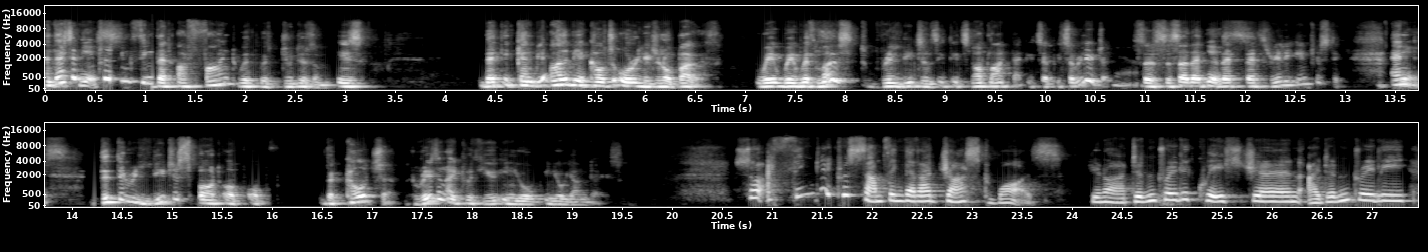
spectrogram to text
And that's an yes. interesting thing that I find with, with Judaism is that it can be either be a culture or religion or both. Where, where with most religions, it, it's not like that. It's a, it's a religion. Yeah. So, so, so that, yes. that, that's really interesting. And did the religious part of, of the culture resonate with you in your in your young days? So I think it was something that I just was. You know, I didn't really question. I didn't really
